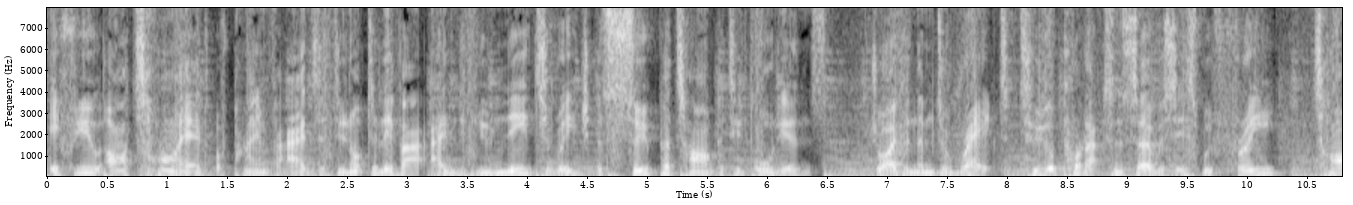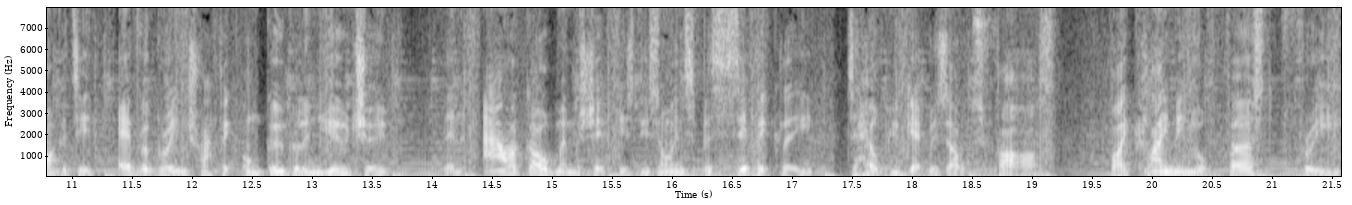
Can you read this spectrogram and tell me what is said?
If you are tired of paying for ads that do not deliver and you need to reach a super targeted audience, driving them direct to your products and services with free, targeted, evergreen traffic on Google and YouTube, then our gold membership is designed specifically to help you get results fast by claiming your first free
